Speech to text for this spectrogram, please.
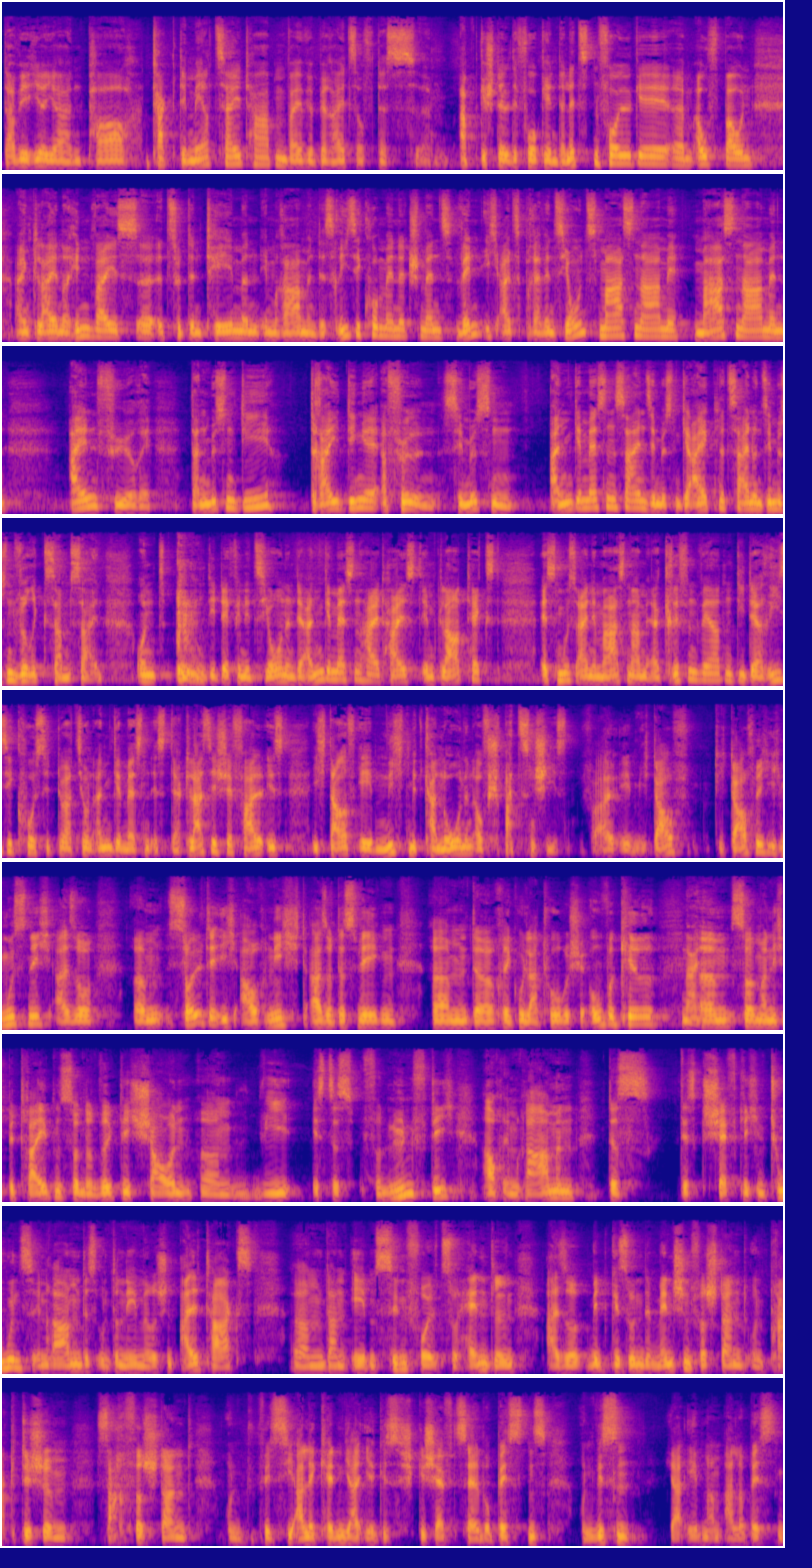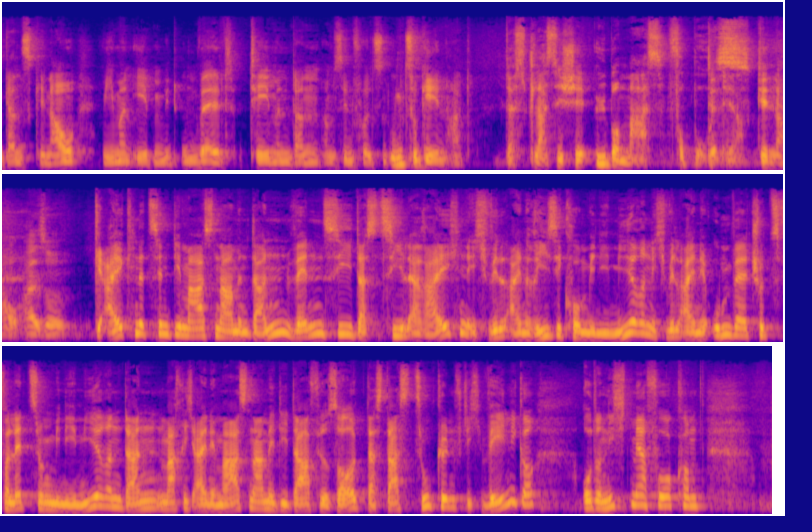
Da wir hier ja ein paar Takte mehr Zeit haben, weil wir bereits auf das äh, abgestellte Vorgehen der letzten Folge äh, aufbauen, ein kleiner Hinweis äh, zu den Themen im Rahmen des Risikomanagements. Wenn ich als Präventionsmaßnahme Maßnahmen einführe, dann müssen die drei Dinge erfüllen. Sie müssen angemessen sein, sie müssen geeignet sein und sie müssen wirksam sein. Und die Definitionen der Angemessenheit heißt im Klartext, es muss eine Maßnahme ergriffen werden, die der Risikosituation angemessen ist. Der klassische Fall ist, ich darf eben nicht mit Kanonen auf Spatzen schießen. Vor allem eben, ich darf ich darf nicht, ich muss nicht, also ähm, sollte ich auch nicht. Also deswegen ähm, der regulatorische Overkill ähm, soll man nicht betreiben, sondern wirklich schauen, ähm, wie ist das vernünftig, auch im Rahmen des des geschäftlichen Tuns im Rahmen des unternehmerischen Alltags ähm, dann eben sinnvoll zu handeln. Also mit gesundem Menschenverstand und praktischem Sachverstand. Und Sie alle kennen ja Ihr Geschäft selber bestens und wissen ja eben am allerbesten ganz genau, wie man eben mit Umweltthemen dann am sinnvollsten umzugehen hat. Das klassische Übermaßverbot. Das, ja. Genau, also Geeignet sind die Maßnahmen dann, wenn sie das Ziel erreichen, ich will ein Risiko minimieren, ich will eine Umweltschutzverletzung minimieren, dann mache ich eine Maßnahme, die dafür sorgt, dass das zukünftig weniger oder nicht mehr vorkommt.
